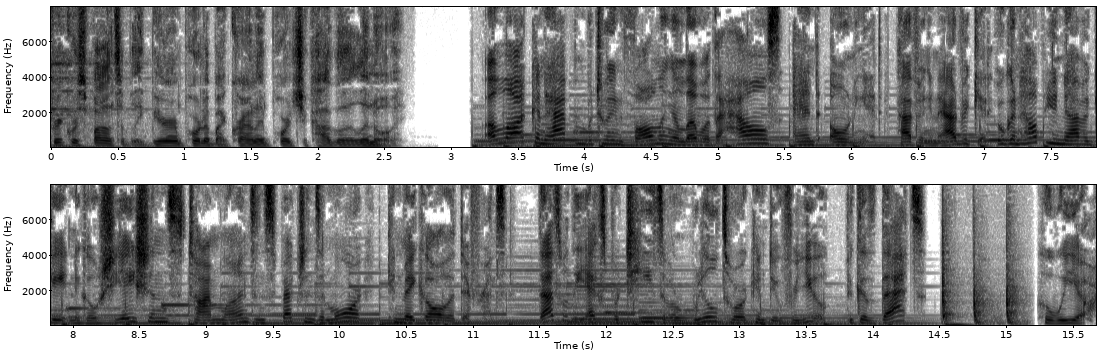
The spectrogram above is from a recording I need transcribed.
Drink responsibly. Beer imported by Crown Port Chicago, Illinois. A lot can happen between falling in love with a house and owning it. Having an advocate who can help you navigate negotiations, timelines, inspections, and more can make all the difference. That's what the expertise of a Realtor can do for you, because that's who we are.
